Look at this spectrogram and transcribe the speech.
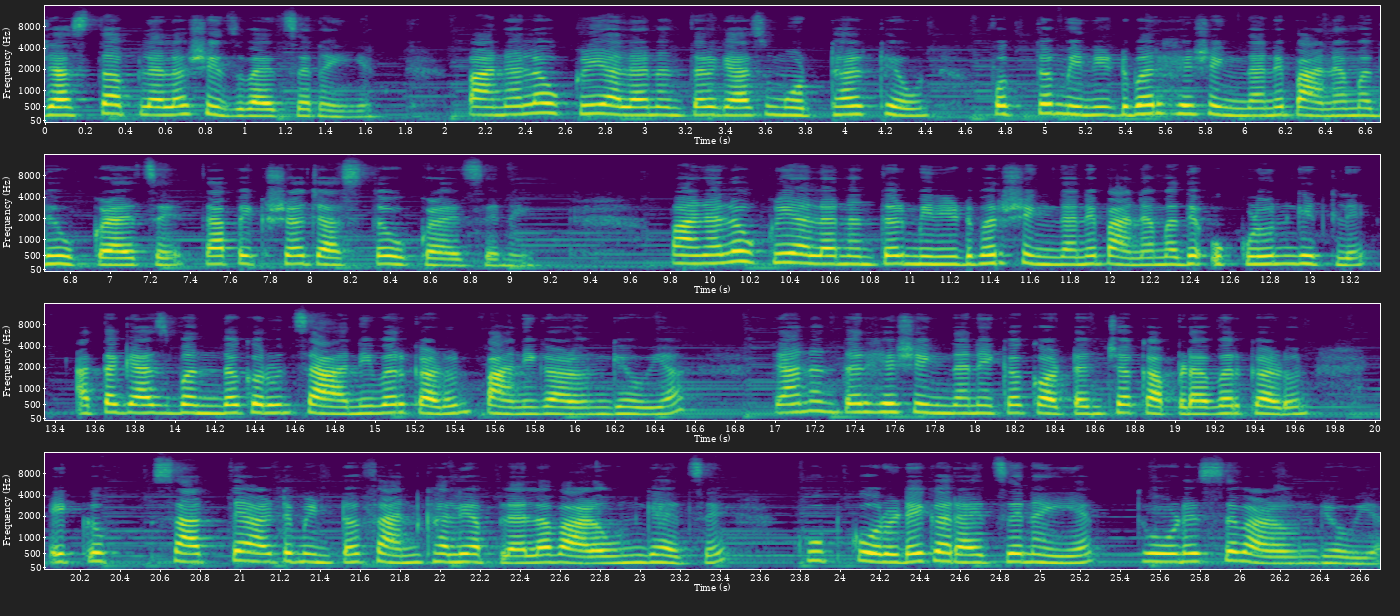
जास्त आपल्याला शिजवायचं नाही आहे पाण्याला उकळी आल्यानंतर गॅस मोठा ठेवून फक्त मिनिटभर हे शेंगदाणे पाण्यामध्ये उकळायचे त्यापेक्षा जास्त उकळायचे नाही. पाण्याला उकळी आल्यानंतर मिनिटभर शेंगदाणे पाण्यामध्ये उकळून घेतले. आता गॅस बंद करून चाळणीवर काढून पाणी गाळून घेऊया. त्यानंतर हे शेंगदाणे एका कॉटनच्या कापडावर काढून एक सात ते आठ मिनटं फॅनखाली आपल्याला वाळवून घ्यायचे. खूप कोरडे करायचे नाही आहे थोडेसे वाळवून घेऊया.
